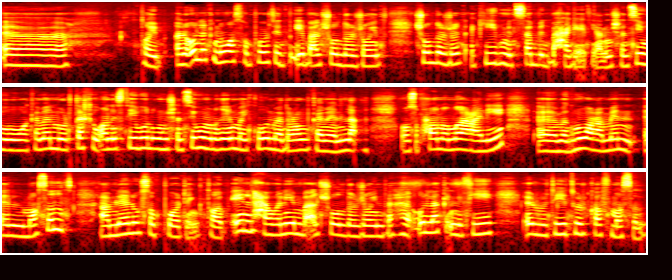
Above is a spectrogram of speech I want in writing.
آه طيب أنا أقول لك إن هو supported بإيه بقى؟ ال shoulder joint ال shoulder joint أكيد متثبت بحاجات يعني مش هنسيبه هو كمان مرتخي و unstable ومش هنسيبه من غير ما يكون مدعوم كمان لأ. هو سبحان الله عليه آه مجموعة من ال muscles عاملة له supporting طيب إيه اللي حوالين بقى ال shoulder joint ده؟ هقول لك إن في ال rotator cuff muscle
